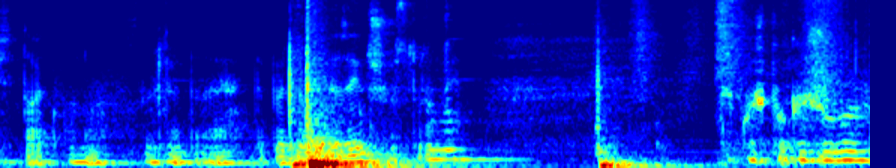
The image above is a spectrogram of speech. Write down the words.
ось так воно виглядає. Тепер давайте з іншої сторони. Також покажу вам.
